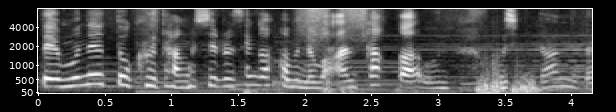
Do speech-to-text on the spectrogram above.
때문에 또 그 당시를 생각하면 너무 안타까운 곳이기도 합니다.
